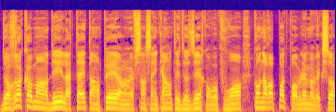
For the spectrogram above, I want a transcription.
de recommander la tête en paix à un F-150 et de dire qu'on va pouvoir, qu'on n'aura pas de problème avec ça.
